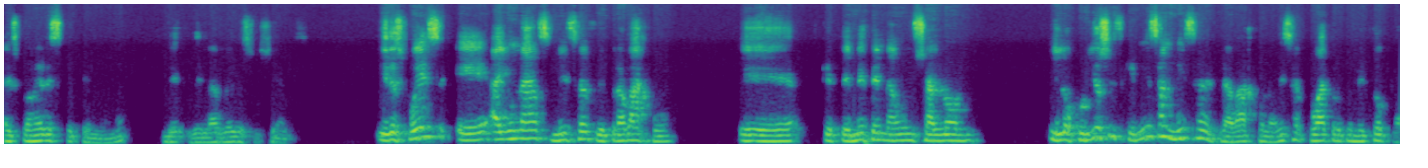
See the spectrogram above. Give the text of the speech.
a exponer este tema, ¿no? De, las redes sociales. Y después eh, hay unas mesas de trabajo eh, que te meten a un salón. Y lo curioso es que en esa mesa de trabajo, la mesa 4 que me toca,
